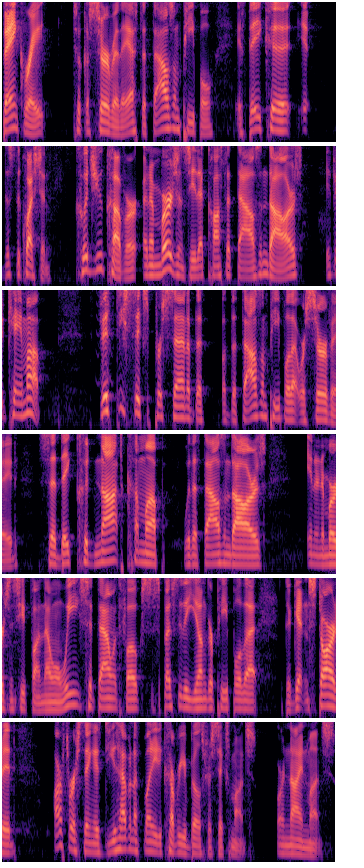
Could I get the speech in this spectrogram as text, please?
Bankrate took a survey. They asked a thousand people if they could. It, this is the question: Could you cover an emergency that cost a thousand dollars if it came up? Fifty-six percent of the of the thousand people that were surveyed said they could not come up with a thousand dollars in an emergency fund. Now, when we sit down with folks, especially the younger people that they're getting started, our first thing is, do you have enough money to cover your bills for six months or nine months?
